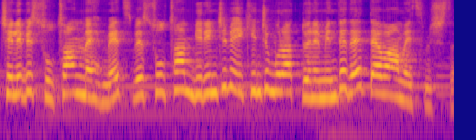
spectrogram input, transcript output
Çelebi Sultan Mehmet ve Sultan 1. ve 2. Murat döneminde de devam etmişti.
